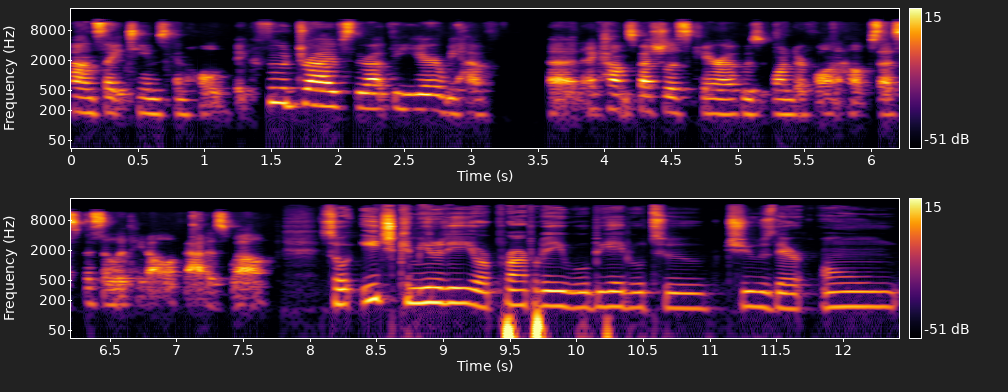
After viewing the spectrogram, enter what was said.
On site teams can hold big food drives throughout the year. We have an account specialist, Kara, who's wonderful and helps us facilitate all of that as well. So each community or property will be able to choose their own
